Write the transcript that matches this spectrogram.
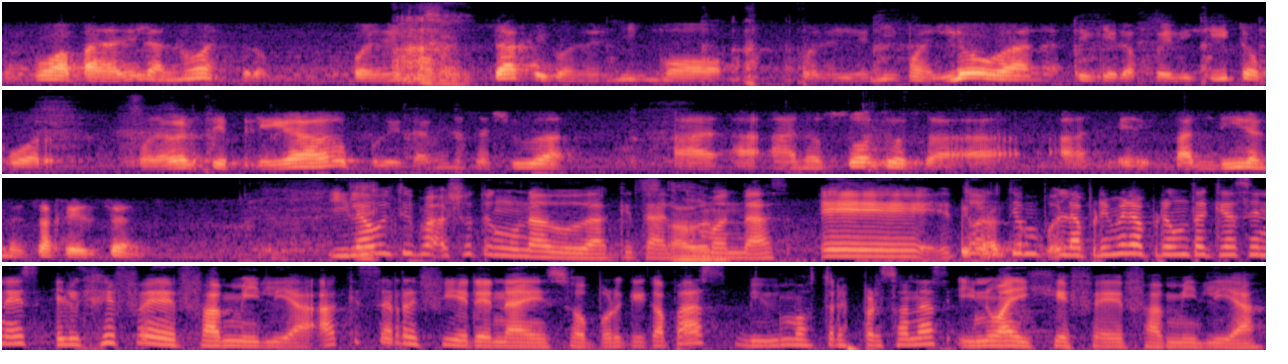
de forma paralela al nuestro, con el mismo ah. mensaje, con el mismo con el mismo eslogan, así que los felicito por, por haberse plegado, porque también nos ayuda a, nosotros a expandir el mensaje del censo. Y la última, yo tengo una duda, ¿qué tal? ¿Cómo andás? Eh, todo el tiempo, la primera pregunta que hacen es el jefe de familia. ¿A qué se refieren a eso? Porque capaz vivimos tres personas y no hay jefe de familia.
